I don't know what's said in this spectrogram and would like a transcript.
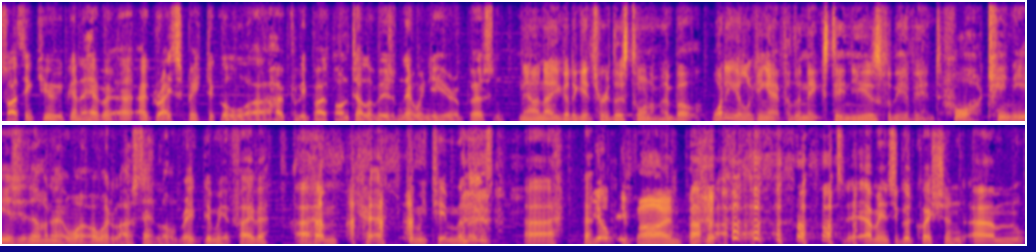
So I think you're going to have a, a great spectacle, uh, hopefully both on television and when you're here in person. Now I know you've got to get through this tournament, but what are you looking at for the next ten years for the event? For 10 years, you know, I don't know, I won't last that long, Brett. Do me a favour, um, give me ten minutes. Uh, You'll be fine. I mean, it's a good question. Um,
